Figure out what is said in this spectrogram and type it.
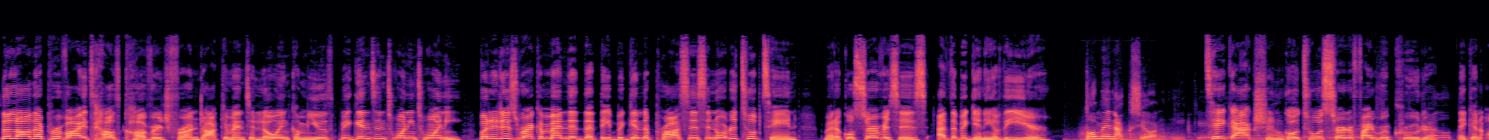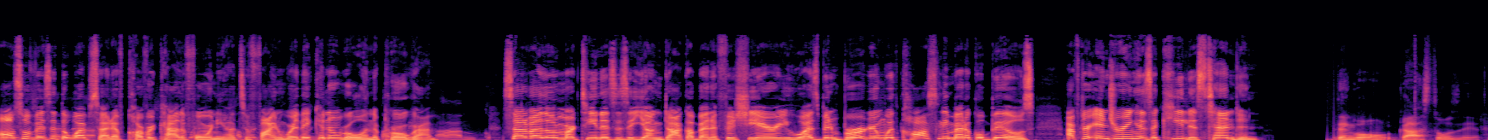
The law that provides health coverage for undocumented low income youth begins in 2020, but it is recommended that they begin the process in order to obtain medical services at the beginning of the year. Take action. Go to a certified recruiter. They can also visit the website of Covered California to find where they can enroll in the program. Salvador Martinez is a young DACA beneficiary who has been burdened with costly medical bills after injuring his Achilles tendon.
